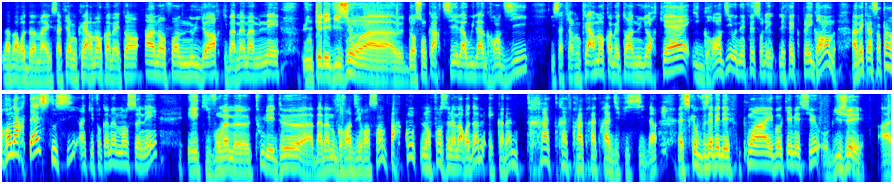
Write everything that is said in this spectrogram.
Lamarodom. Hein. il s'affirme clairement comme étant un enfant de New York. Il va même amener une télévision dans son quartier, là où il a grandi. Il s'affirme clairement comme étant un New-Yorkais. Il grandit en effet sur l'effet Playground avec un certain Ron Artest aussi, hein, qu'il faut quand même mentionner, et qui vont même euh, tous les deux euh, bah, même grandir ensemble. Par contre, l'enfance de la Marodome est quand même très, très, très, très, très difficile. Hein. Est-ce que vous avez des points à évoquer, messieurs? Obligé. Ah,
